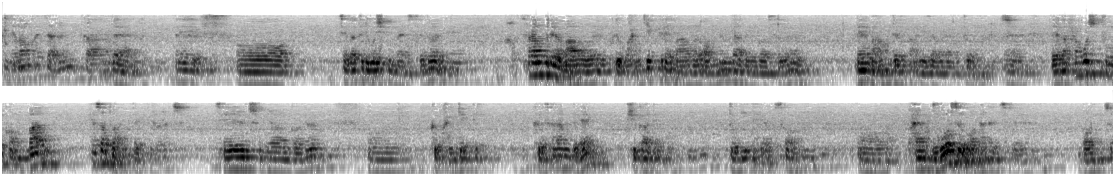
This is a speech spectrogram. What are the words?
참내 마음 같지 않으니까 네. 아니, 어, 제가 드리고 싶은 말씀은 사람들의 마음을 그리고 관객들의 마음을 얻는다는 것은 내 마음대로가 아니잖아요. 또 네. 내가 하고 싶은 것만 해서도 안 되고 그렇죠. 제일 중요한 거는 어, 그 관객들, 그 사람들의 귀가 되고 눈이 되어서 어, 과연 무엇을 원하는지를 먼저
